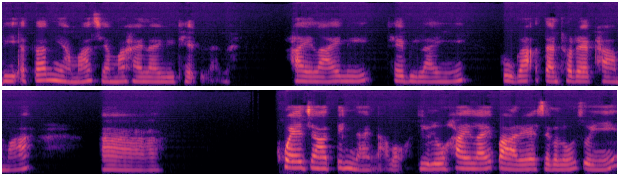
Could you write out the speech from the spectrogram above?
ဒီအသက်နေရာမှာဆရာမ highlight လေးထည့်ပေးလိုက်မယ် highlight လေးထည့်ပေးလိုက်ရင်ကိုကအတန်ထွက်တဲ့အခါမှာအာ ခွဲခြားသိနိုင်တာပေါ့ဒီလို highlight ပါတဲ့စကားလုံးဆိုရင်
